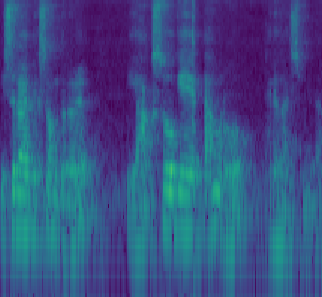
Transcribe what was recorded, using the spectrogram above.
이스라엘 백성들을 약속의 땅으로 데려갔습니다.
